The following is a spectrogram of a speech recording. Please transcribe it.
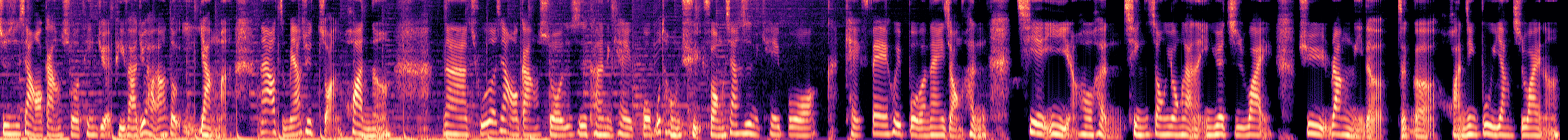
就是像我刚刚说，听觉疲乏就好像都一样嘛。那要怎么样去转换呢？那除了像我刚刚说，就是可能你可以播不同曲风，像是你可以播 cafe 会播的那一种很惬意，然后很轻松慵懒的音乐之外，去让你的整个环境不一样之外呢，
